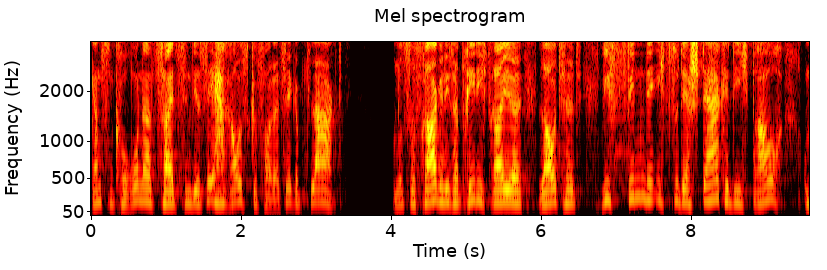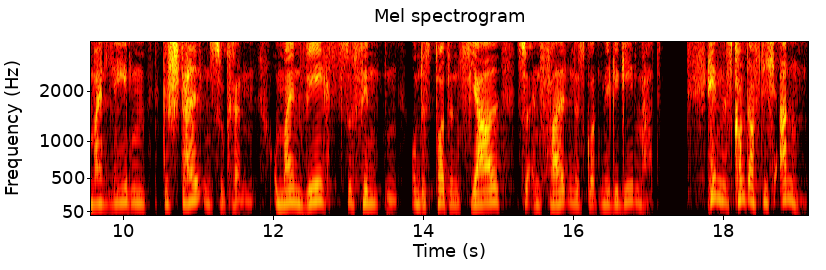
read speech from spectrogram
ganzen Corona-Zeit sind wir sehr herausgefordert, sehr geplagt. Und unsere Frage in dieser Predigtreihe lautet, wie finde ich zu der Stärke, die ich brauche, um mein Leben gestalten zu können, um meinen Weg zu finden, um das Potenzial zu entfalten, das Gott mir gegeben hat. Hin, es kommt auf dich an.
